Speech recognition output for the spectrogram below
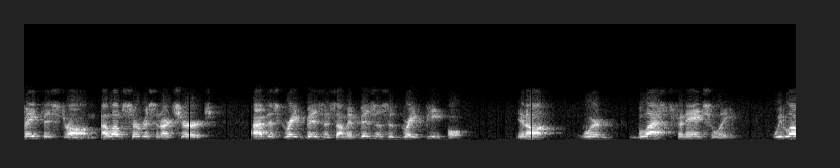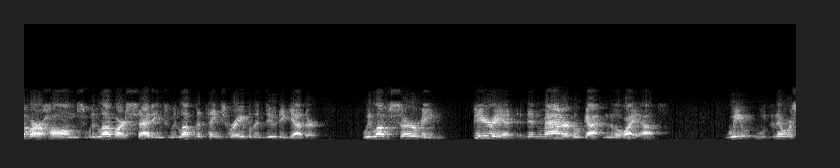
faith is strong. I love service in our church. I have this great business. I'm in business with great people. You know, we're blessed financially. We love our homes. We love our settings. We love the things we're able to do together. We love serving. Period. It didn't matter who got into the White House. We there were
